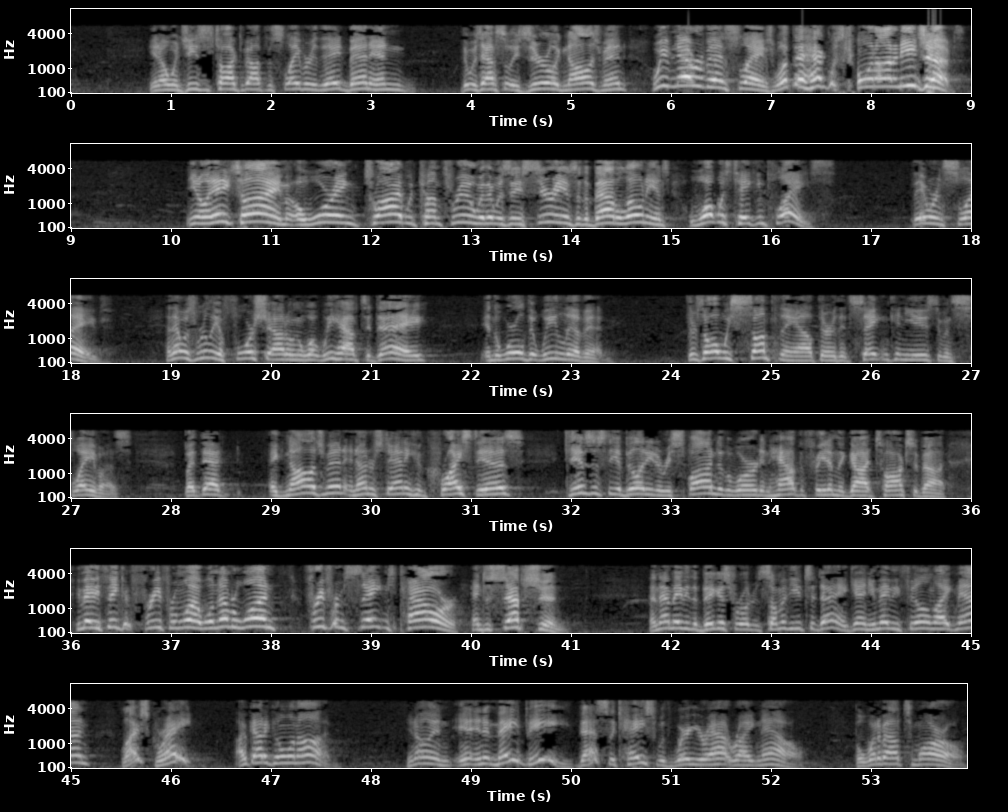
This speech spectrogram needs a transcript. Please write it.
You know, when Jesus talked about the slavery they'd been in, there was absolutely zero acknowledgement. We've never been slaves. What the heck was going on in Egypt? You know, at any time a warring tribe would come through, whether it was the Assyrians or the Babylonians, what was taking place? They were enslaved. And that was really a foreshadowing of what we have today in the world that we live in. There's always something out there that Satan can use to enslave us. But that acknowledgement and understanding who Christ is gives us the ability to respond to the Word and have the freedom that God talks about. You may be thinking, free from what? Well, number one, free from Satan's power and deception. And that may be the biggest road for some of you today. Again, you may be feeling like, man, life's great. I've got it going on. You know, and, and it may be that's the case with where you're at right now. But what about tomorrow?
